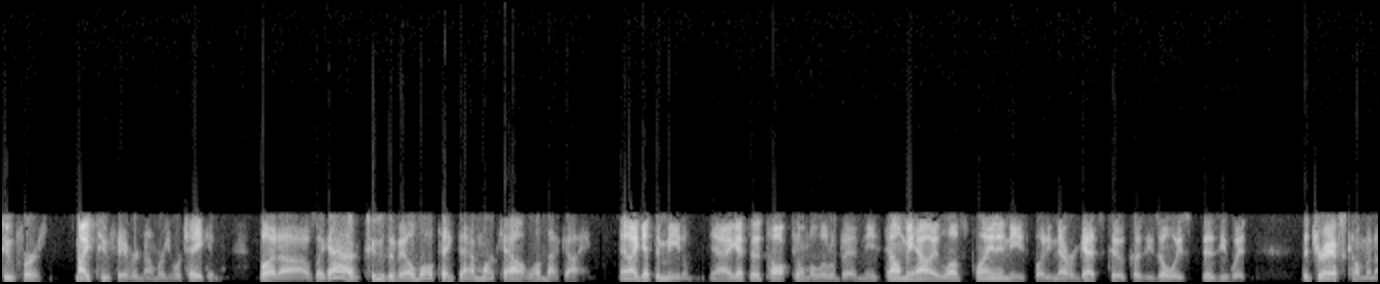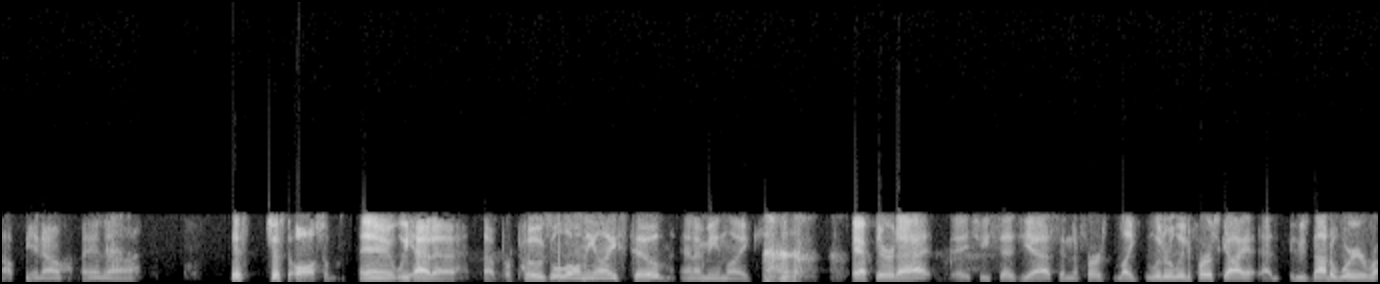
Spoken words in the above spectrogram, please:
two first my two favorite numbers were taken. But uh I was like, ah, two's available. I'll take that. Mark Howe, love that guy and I get to meet him. Yeah, I get to talk to him a little bit, and he's telling me how he loves playing in these, but he never gets to because he's always busy with the drafts coming up, you know. And uh it's just awesome. And we had a a proposal on the ice too, and I mean like after that, uh, she says yes, and the first like literally the first guy uh, who's not a warrior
